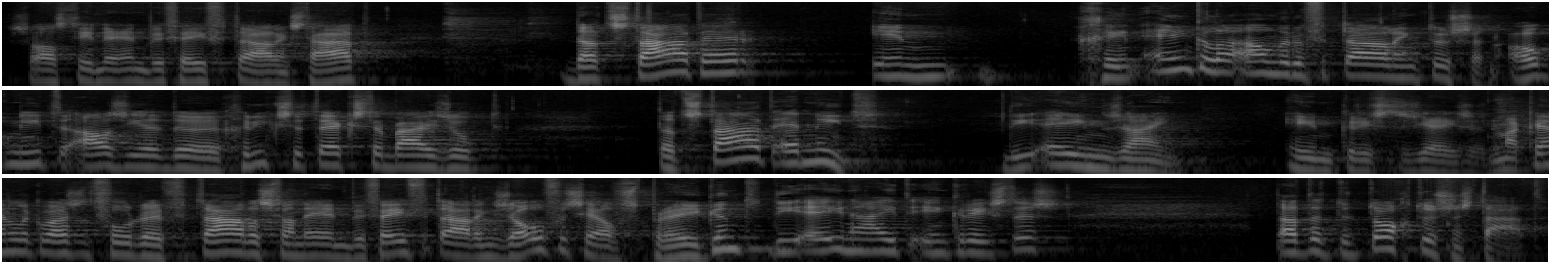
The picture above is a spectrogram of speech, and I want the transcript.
zoals het in de NBV-vertaling staat, dat staat er in geen enkele andere vertaling tussen. Ook niet als je de Griekse tekst erbij zoekt. Dat staat er niet, die één zijn in Christus Jezus. Maar kennelijk was het voor de vertalers van de NBV-vertaling zo vanzelfsprekend, die eenheid in Christus, dat het er toch tussen staat.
